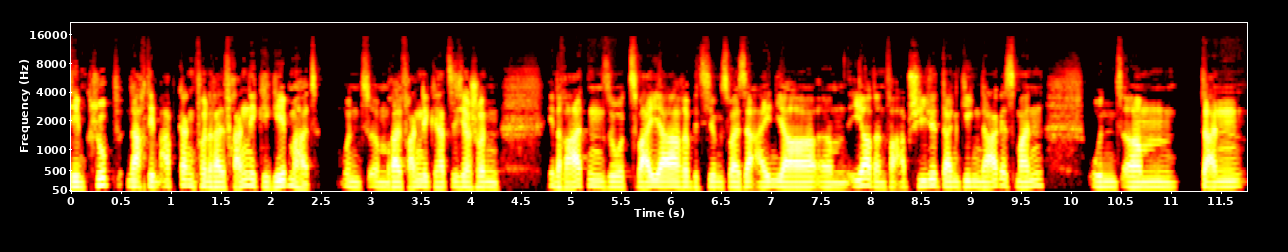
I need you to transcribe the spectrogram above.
dem Club nach dem Abgang von Ralf Rangnick gegeben hat. Und ähm, Ralf Rangnick hat sich ja schon in Raten so zwei Jahre beziehungsweise ein Jahr ähm, eher dann verabschiedet. Dann ging Nagelsmann und ähm, dann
